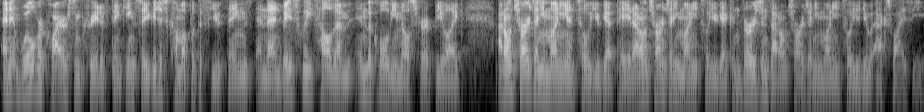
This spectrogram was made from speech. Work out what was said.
and it will require some creative thinking. So you could just come up with a few things and then basically tell them in the cold email script be like i don't charge any money until you get paid. I don't charge any money until you get conversions. I don't charge any money until you do xyz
